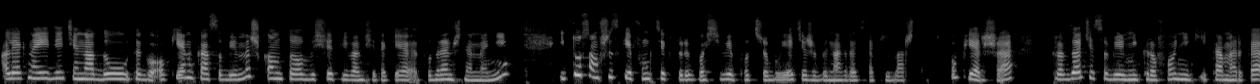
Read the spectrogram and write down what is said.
ale jak najedziecie na dół tego okienka sobie myszką, to wyświetli Wam się takie podręczne menu. I tu są wszystkie funkcje, których właściwie potrzebujecie, żeby nagrać taki warsztat. Po pierwsze, sprawdzacie sobie mikrofonik i kamerkę.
